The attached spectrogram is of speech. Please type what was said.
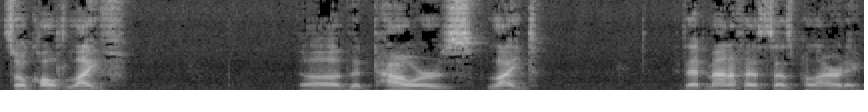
so called life, uh, that powers light, that manifests as polarity,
